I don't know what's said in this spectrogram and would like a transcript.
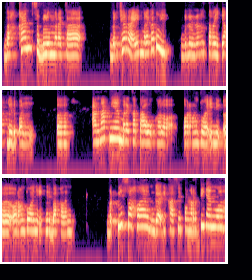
bahkan sebelum mereka bercerai mereka tuh bener-bener teriak di depan uh, anaknya. Mereka tahu kalau orang tua ini uh, orang tuanya ini bakalan berpisah lah nggak dikasih pengertian lah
